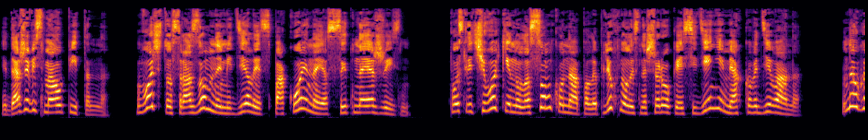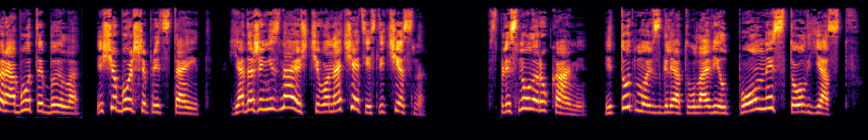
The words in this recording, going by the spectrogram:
и даже весьма упитанно. Вот что с разумными делает спокойная, сытная жизнь. После чего кинула сумку на пол и плюхнулась на широкое сиденье мягкого дивана. Много работы было, еще больше предстоит. Я даже не знаю, с чего начать, если честно. Всплеснула руками, и тут мой взгляд уловил полный стол яств.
